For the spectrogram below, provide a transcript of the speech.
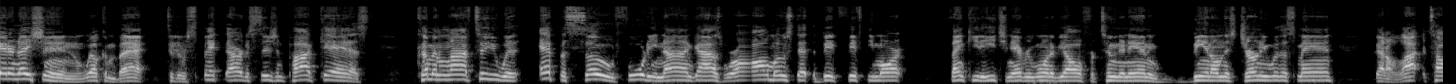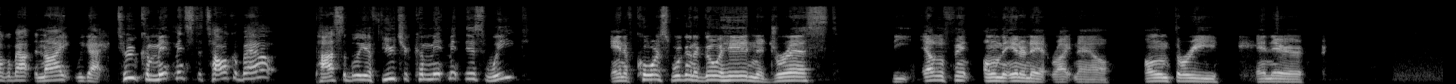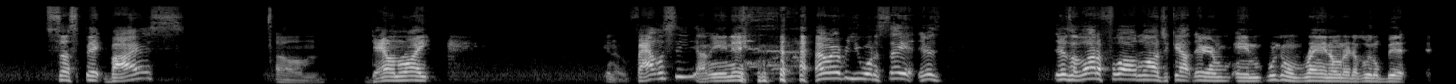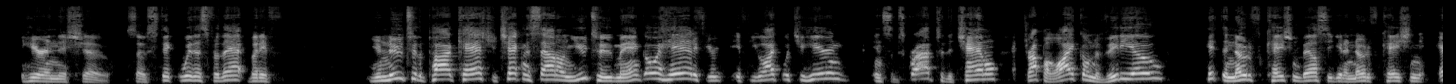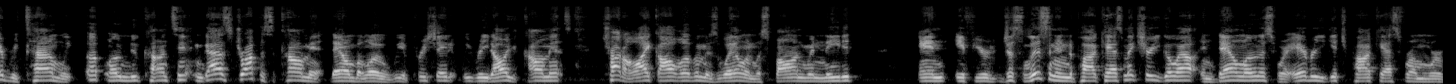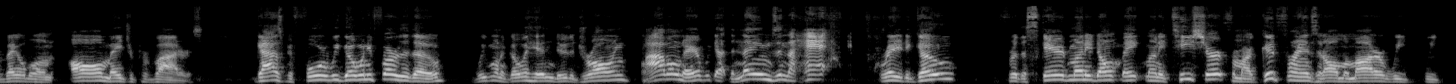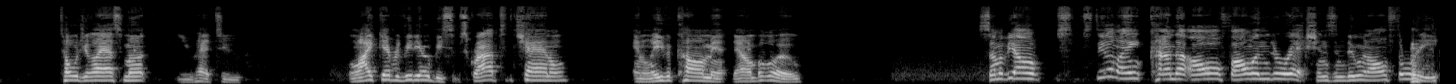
Gator Nation. Welcome back to the Respect Our Decision podcast. Coming live to you with episode 49. Guys, we're almost at the big 50 mark. Thank you to each and every one of y'all for tuning in and being on this journey with us, man. Got a lot to talk about tonight. We got two commitments to talk about, possibly a future commitment this week. And of course, we're going to go ahead and address the elephant on the internet right now On3 and their suspect bias, um, downright, you know, fallacy. I mean, however you want to say it, there's there's a lot of flawed logic out there, and, and we're going to rant on it a little bit here in this show. So stick with us for that. But if you're new to the podcast, you're checking us out on YouTube, man, go ahead if you're if you like what you're hearing and subscribe to the channel. Drop a like on the video hit the notification bell so you get a notification every time we upload new content. And guys, drop us a comment down below. We appreciate it. We read all your comments, try to like all of them as well and respond when needed. And if you're just listening to the podcast, make sure you go out and download us wherever you get your podcast from. We're available on all major providers. Guys, before we go any further, though, we want to go ahead and do the drawing live on there. We got the names in the hat ready to go for the Scared Money Don't Make Money T-shirt from our good friends at Alma Mater. We we told you last month you had to like every video, be subscribed to the channel, and leave a comment down below. Some of y'all still ain't kind of all following directions and doing all three.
